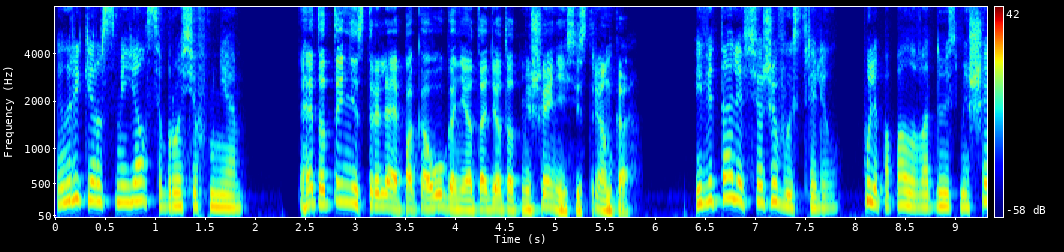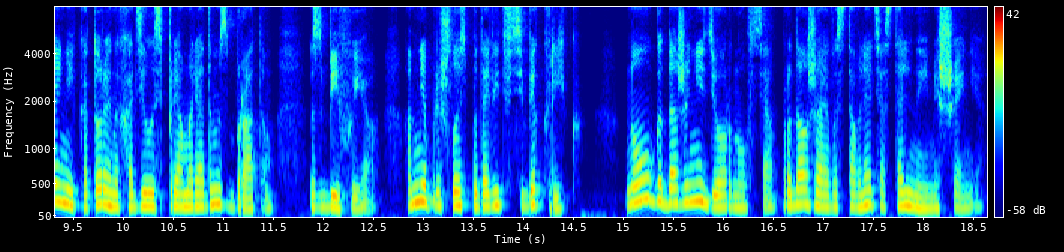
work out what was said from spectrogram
Энрике рассмеялся, бросив мне. «Это ты не стреляй, пока Уга не отойдет от мишеней, сестренка». И Виталий все же выстрелил. Пуля попала в одну из мишеней, которая находилась прямо рядом с братом, сбив ее, а мне пришлось подавить в себе крик. Но Уга даже не дернулся, продолжая выставлять остальные мишени.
